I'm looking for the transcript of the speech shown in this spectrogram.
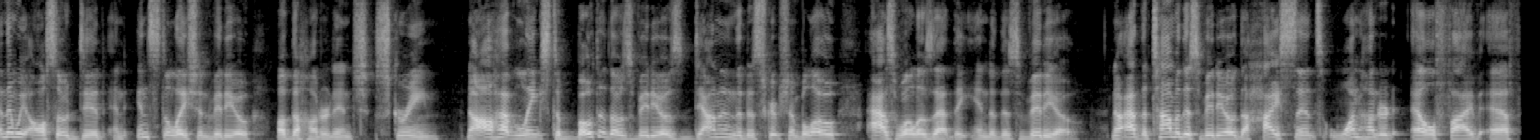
And then we also did an installation video of the 100 inch screen. Now I'll have links to both of those videos down in the description below as well as at the end of this video. Now at the time of this video, the Hisense 100L5F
